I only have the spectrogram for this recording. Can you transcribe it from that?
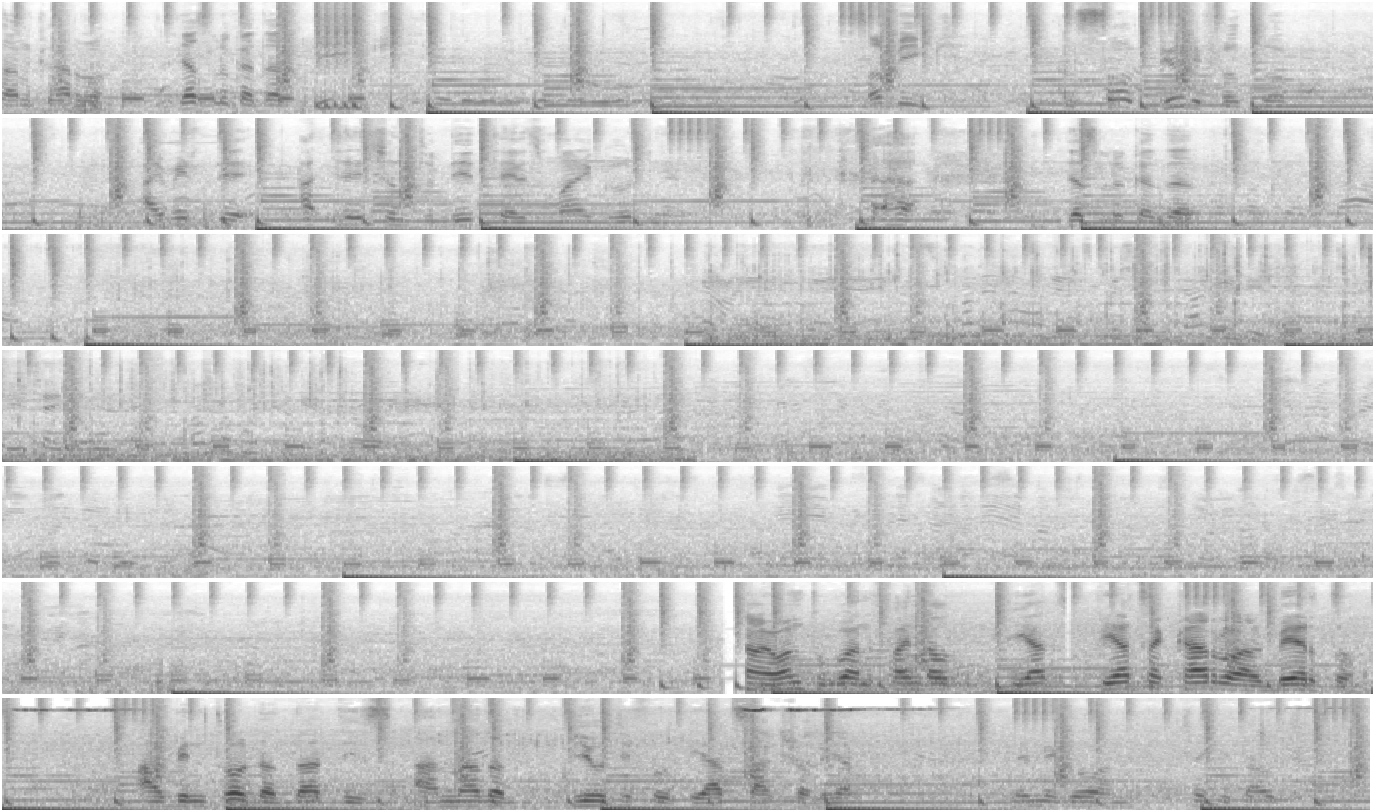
San Carlo. Just look at that big. So big and so beautiful too. I mean the attention to details, my goodness. Just look at that. I want to go and find out Piazza, Piazza Carlo Alberto. I've been told that that is another beautiful piazza actually. Let me go and check it out.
